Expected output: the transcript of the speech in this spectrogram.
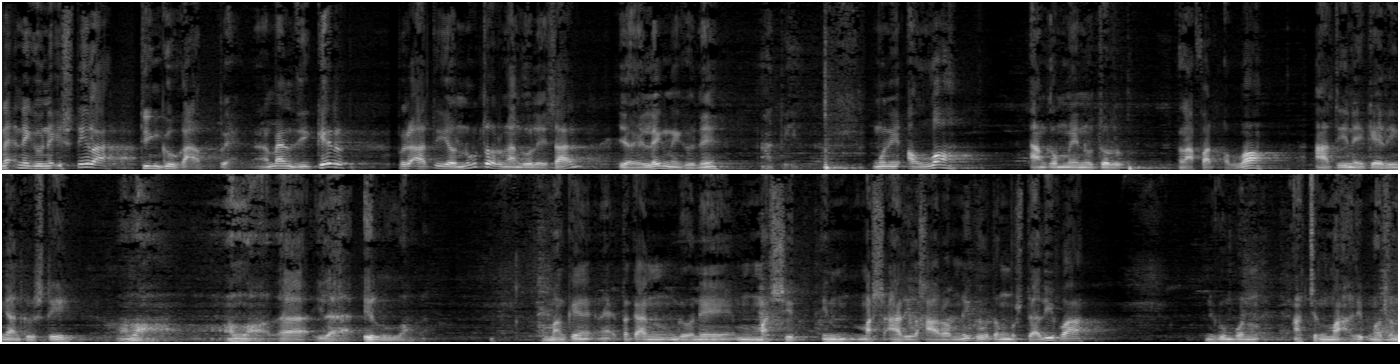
Nek ning istilah dinggo kabeh. Amen zikir berarti ya nutur nganggo lisan, ya eling ning gone ati. Muni Allah angkeme nutur lafat Allah, atine kelingan Gusti Allah. Allah la ilaha illallah. Mangke nek tekan nggone Masjid Mas'aril Haram niku teng Musdalifah niku pun ajeng maghrib ngoten.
